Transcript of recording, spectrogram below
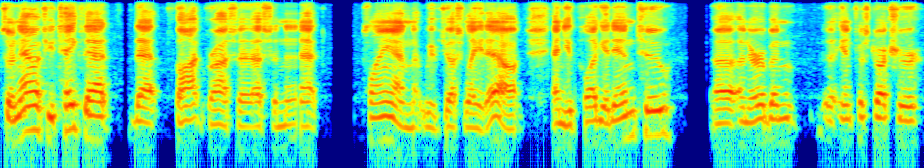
So now if you take that that thought process and that plan that we've just laid out and you plug it into uh, an urban uh, infrastructure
